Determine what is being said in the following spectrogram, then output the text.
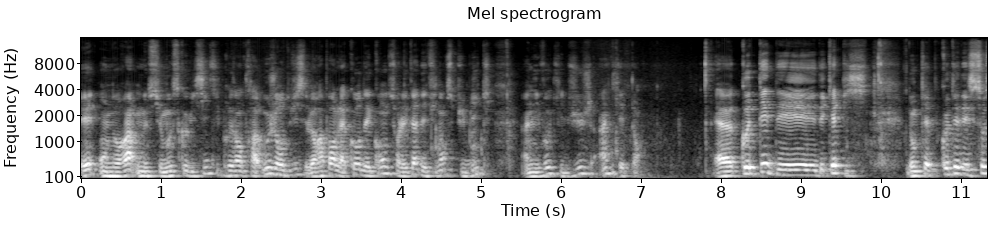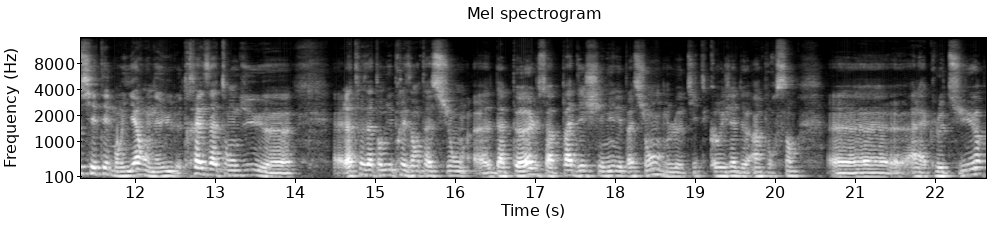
Et on aura M. Moscovici qui présentera aujourd'hui le rapport de la Cour des comptes sur l'état des finances publiques, un niveau qu'il juge inquiétant. Euh, côté des, capis, donc côté des sociétés, bon hier on a eu le très attendu, euh, la très attendue présentation euh, d'Apple, ça n'a pas déchaîné les passions, le titre corrigeait de 1% euh, à la clôture,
